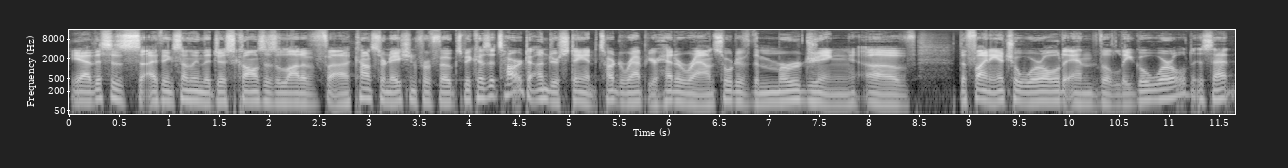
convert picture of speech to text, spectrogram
Yeah, this is, I think, something that just causes a lot of uh, consternation for folks because it's hard to understand. It's hard to wrap your head around sort of the merging of the financial world and the legal world. Is that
